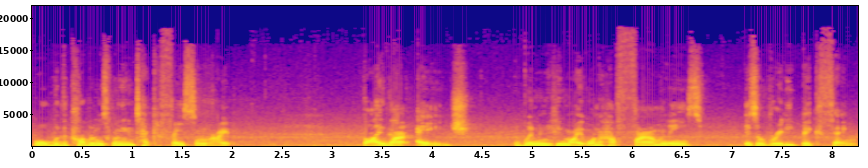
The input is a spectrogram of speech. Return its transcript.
or with the problems women in tech are facing, right? By that age, women who might want to have families is a really big thing.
